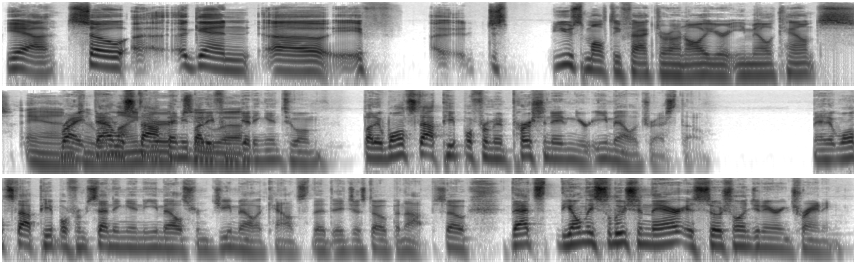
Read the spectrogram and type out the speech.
Yeah. So uh, again, uh, if uh, just use multi-factor on all your email accounts, and right, that will stop anybody to, from uh, getting into them. But it won't stop people from impersonating your email address, though. And it won't stop people from sending in emails from Gmail accounts that they just open up. So that's the only solution there is social engineering training.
